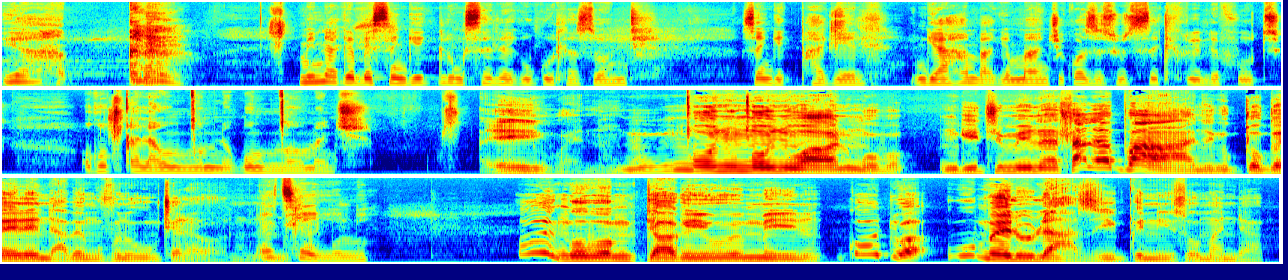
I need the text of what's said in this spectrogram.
Ya. Mina ke bese ngikulungiseleke ukudla zondi. Sengikuphakele. Ngiyahamba ke manje kwazisa ukuthi sekuhlwile futhi. Okokuqala ungincoma nokungincoma nje. Hey wena, unconyo unconywane ngoba ngithi mina hlala phansi ngikuxoxele indaba engifuna ukukutshela yona namhlanje. Ethini? Hayi ngoba ngidakiwe mina, kodwa kumele ulazi iqiniso mandaba.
